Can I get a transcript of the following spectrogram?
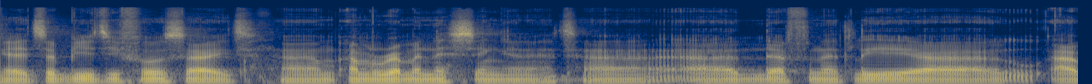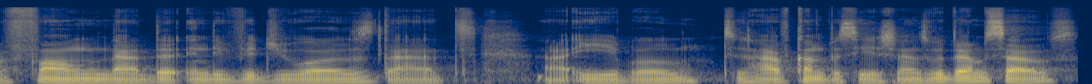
yeah, it's a beautiful sight um, i'm reminiscing in it uh, definitely uh, i've found that the individuals that are able to have conversations with themselves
